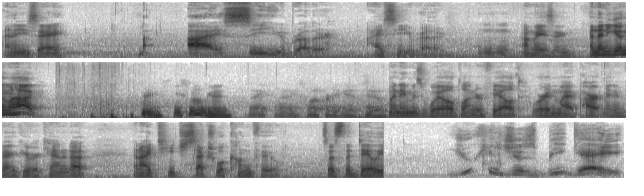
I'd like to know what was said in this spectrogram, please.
And then you say, I see you, brother. I see you, brother. Amazing. And then you give them a hug. Nice. You smell good. Thanks, man. You smell pretty good too. My name is Will Blunderfield. We're in my apartment in Vancouver, Canada, and I teach sexual kung fu. So it's the daily You can just be gay.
